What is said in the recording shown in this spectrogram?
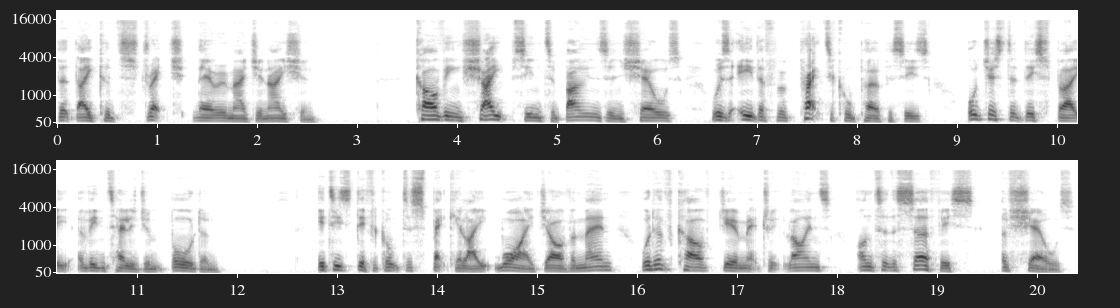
that they could stretch their imagination. Carving shapes into bones and shells was either for practical purposes or just a display of intelligent boredom. It is difficult to speculate why Java Man would have carved geometric lines onto the surface of shells,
